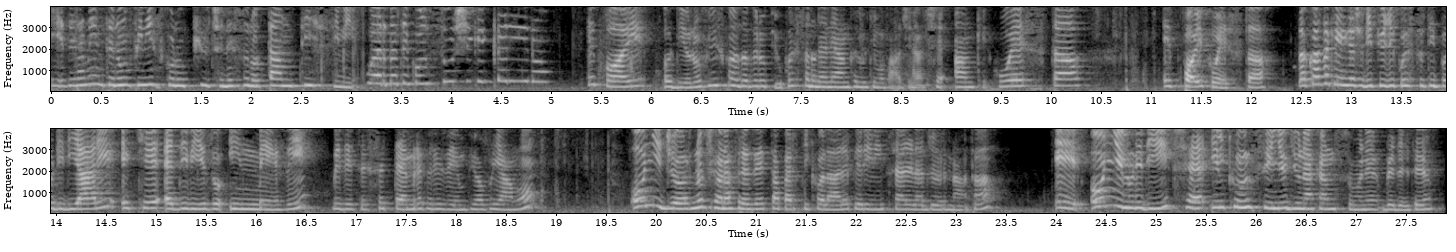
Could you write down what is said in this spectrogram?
E veramente non finiscono più, ce ne sono tantissimi. Guardate col sushi che carino! E poi, oddio, non finiscono davvero più. Questa non è neanche l'ultima pagina. C'è anche questa e poi questa. La cosa che mi piace di più di questo tipo di diari è che è diviso in mesi. Vedete, settembre per esempio, apriamo. Ogni giorno c'è una frasetta particolare per iniziare la giornata. E ogni lunedì c'è il consiglio di una canzone, vedete?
